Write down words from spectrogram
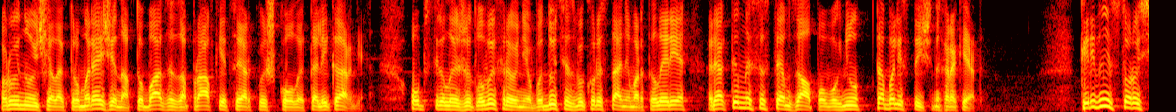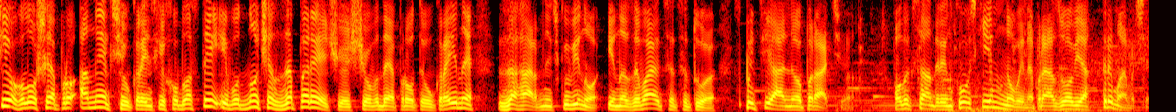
руйнуючи електромережі, нафтобази, заправки, церкви, школи та лікарні. Обстріли житлових районів ведуться з використанням артилерії, реактивних систем залпового вогню та балістичних ракет. Керівництво Росії оголошує про анексію українських областей і водночас заперечує, що веде проти України загарбницьку війну і називає це цитую спеціальною операцією. Олександр Янковський, новини про Азов'я. Тримаємося.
